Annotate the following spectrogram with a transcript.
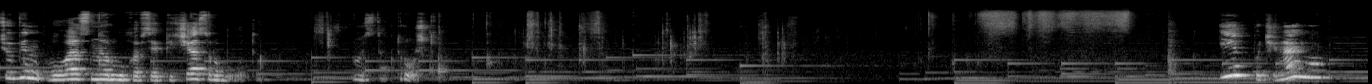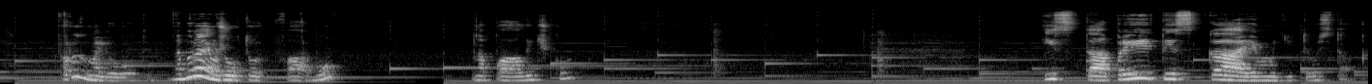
щоб він у вас не рухався під час роботи. Ось так, трошки. І починаємо розмальовувати. Набираємо жовту фарбу на паличку. І ста притискаємо діти ось так.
